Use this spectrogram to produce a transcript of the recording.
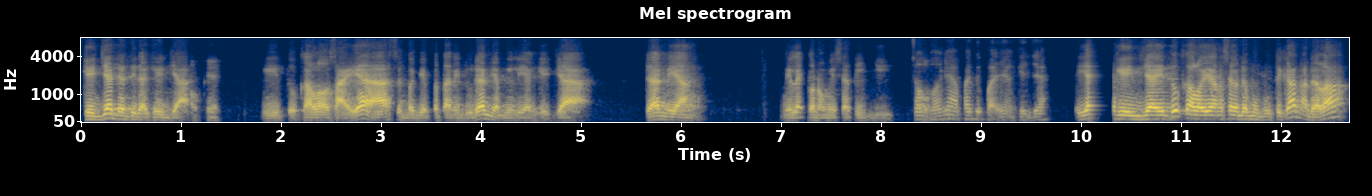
genja dan tidak genja. Oke. Gitu. Kalau saya sebagai petani durian ya milih yang genja dan yang nilai ekonomisnya tinggi. Contohnya apa itu Pak yang genja? Ya genja itu kalau yang saya udah membuktikan adalah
